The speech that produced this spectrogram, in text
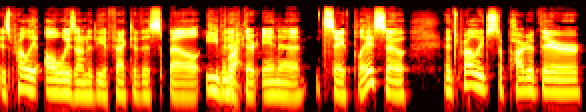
is probably always under the effect of this spell, even Right. if they're in a safe place. So it's probably just a part of their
